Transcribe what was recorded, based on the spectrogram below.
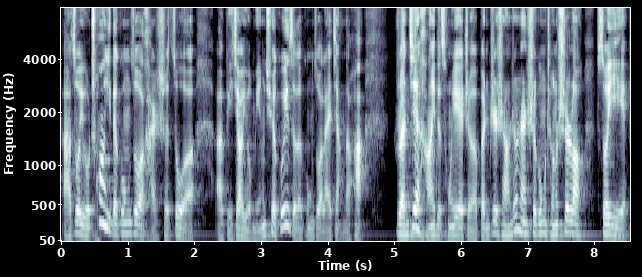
啊做有创意的工作，还是做啊比较有明确规则的工作来讲的话，软件行业的从业者本质上仍然是工程师喽，所以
